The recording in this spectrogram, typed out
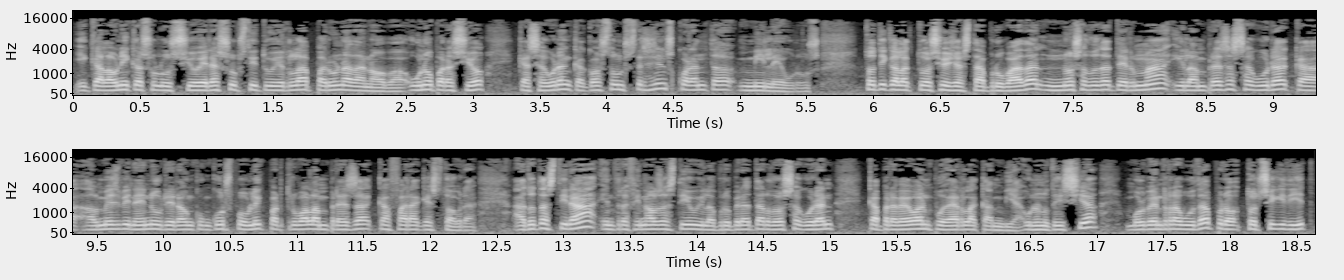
i que l'única solució era substituir-la per una de nova, una operació que asseguren que costa uns 340.000 euros. Tot i que l'actuació ja està aprovada, no s'ha dut a terme i l'empresa assegura que el mes vinent obrirà un concurs públic per trobar l'empresa que farà aquesta obra. A tot estirar, entre finals d'estiu i la propera tardor asseguren que preveuen poder-la canviar. Una notícia molt ben rebuda, però tot sigui dit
